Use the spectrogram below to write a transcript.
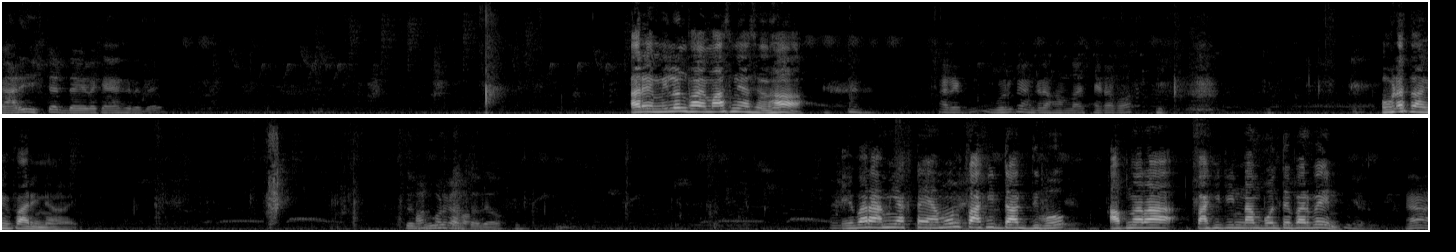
গাড়ি স্টার্ট দেয় এটা কেন করে দেয়? আরে মিলন ভাই মাছ নিয়ে আসেন হ্যাঁ। আরে গরু কেন করে হামলা সেটা কর। ওটা তো আমি পারি না ভাই। এবার আমি একটা এমন পাখির ডাক দিব আপনারা পাখিটির নাম বলতে পারবেন? হ্যাঁ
